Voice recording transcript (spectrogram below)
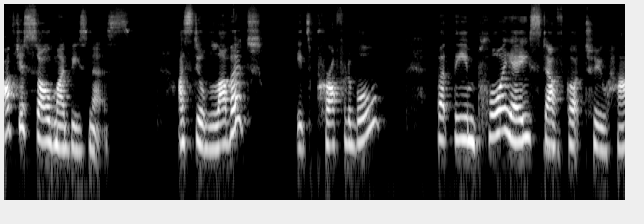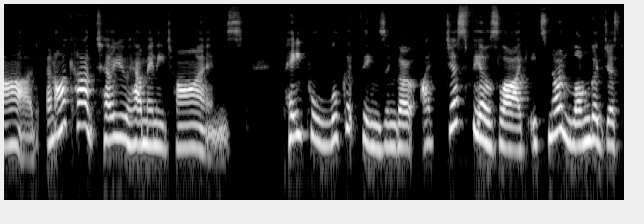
I've just sold my business. I still love it. It's profitable." But the employee stuff got too hard. And I can't tell you how many times people look at things and go, I just feels like it's no longer just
